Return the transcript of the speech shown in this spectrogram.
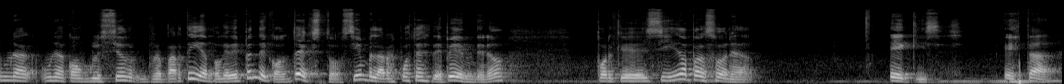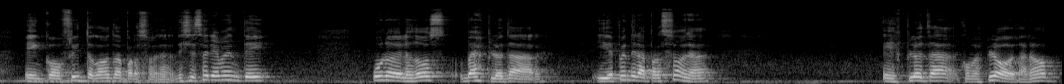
una, conclusión repartida, porque depende del contexto. Siempre la respuesta es depende, ¿no? Porque si una persona X está en conflicto con otra persona, necesariamente uno de los dos va a explotar. Y depende de la persona, explota como explota, ¿no?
